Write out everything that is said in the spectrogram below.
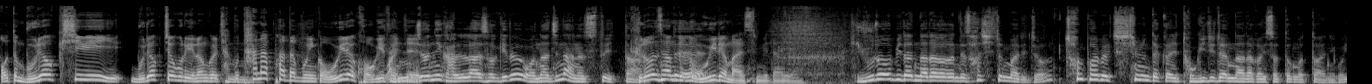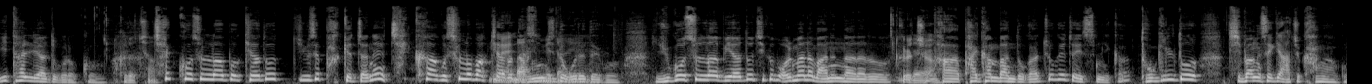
어떤 무력 시위, 무력적으로 이런 걸 자꾸 음. 탄압하다 보니까 오히려 거기서 완전히 이제 완전히 갈라서기를 원하지는 않을 수도 있다. 그런 사람들도 오히려 많습니다. 예. 유럽이란 나라가 근데 사실은 말이죠. 1870년대까지 독일이란 나라가 있었던 것도 아니고 이탈리아도 그렇고. 그렇죠. 체코슬라바키아도 요새 바뀌었잖아요. 체크하고 슬로바키아로 네, 나뉜 지도 예. 오래되고. 유고슬라비아도 지금 얼마나 많은 나라로 그렇죠. 다 발칸반도가 쪼개져 있습니까? 독일도 지방색이 아주 강하고.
